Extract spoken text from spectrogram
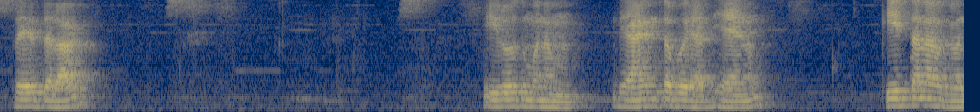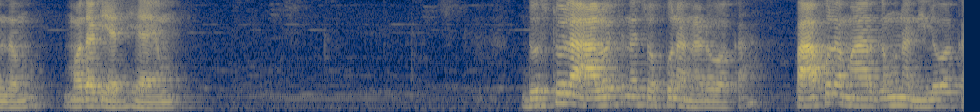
ప్రేర్ ద లాడ్. ఈరోజు మనం ధ్యానించబోయే అధ్యయనం కీర్తన గ్రంథము మొదటి అధ్యాయం దుష్టుల ఆలోచన చొప్పున నడవక పాపుల మార్గమున నిలవక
